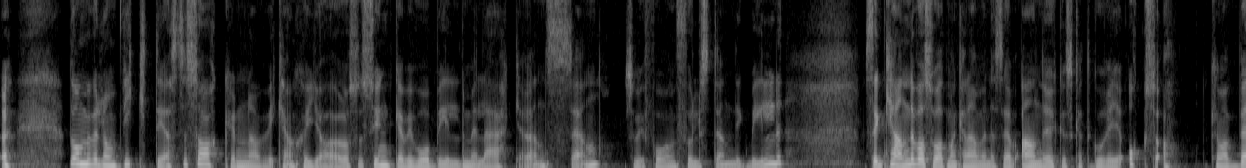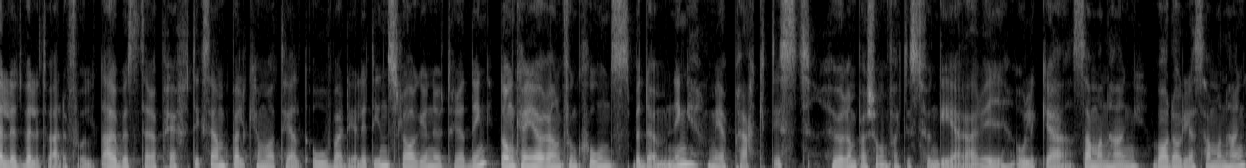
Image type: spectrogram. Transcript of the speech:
De är väl de viktigaste sakerna vi kanske gör och så synkar vi vår bild med läkarens sen så vi får en fullständig bild. Sen kan det vara så att man kan använda sig av andra yrkeskategorier också. Det kan vara väldigt, väldigt värdefullt. Arbetsterapeut till exempel kan vara ett helt ovärderligt inslag i en utredning. De kan göra en funktionsbedömning mer praktiskt, hur en person faktiskt fungerar i olika sammanhang, vardagliga sammanhang.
